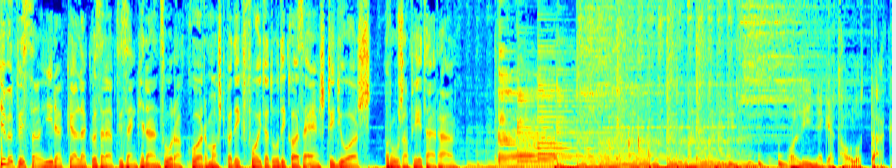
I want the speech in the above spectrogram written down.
Jövök vissza a hírekkel legközelebb 19 órakor, most pedig folytatódik az Esti Gyors Rózsa Péterrel. A lényeget hallották.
